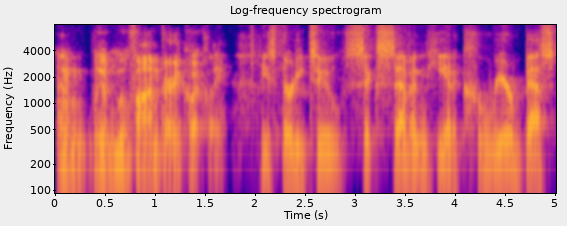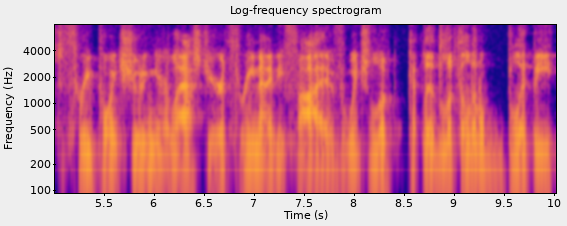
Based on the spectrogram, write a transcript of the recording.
And we would move on very quickly. He's 32, 6'7. He had a career best three point shooting year last year at 395, which looked it looked a little blippy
